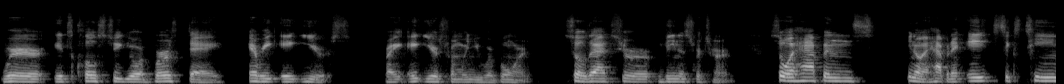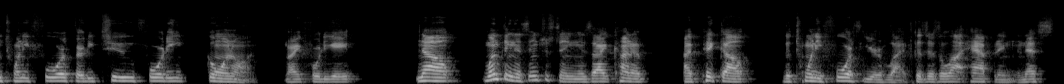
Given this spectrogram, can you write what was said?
where it's close to your birthday every eight years right? Eight years from when you were born. So that's your Venus return. So it happens, you know, it happened at 8, 16, 24, 32, 40, going on, right? 48. Now, one thing that's interesting is I kind of I pick out the 24th year of life because there's a lot happening, and that's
